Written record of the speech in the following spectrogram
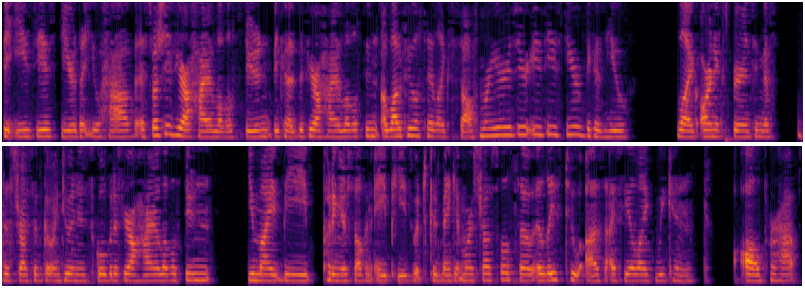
the easiest year that you have, especially if you're a higher level student. Because if you're a higher level student, a lot of people say like sophomore year is your easiest year because you like aren't experiencing the the stress of going to a new school. But if you're a higher level student, you might be putting yourself in APs, which could make it more stressful. So at least to us, I feel like we can all perhaps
